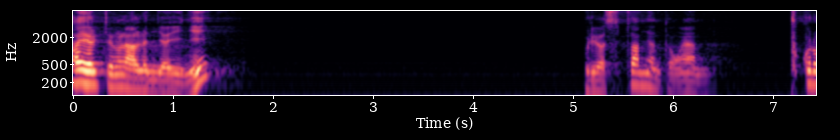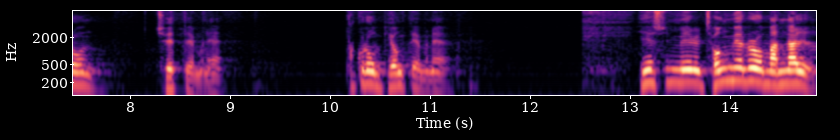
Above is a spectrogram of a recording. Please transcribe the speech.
하혈증을 앓는 여인이 무려 13년 동안 부끄러운 죄 때문에 부끄러운 병 때문에 예수님을 정면으로 만날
